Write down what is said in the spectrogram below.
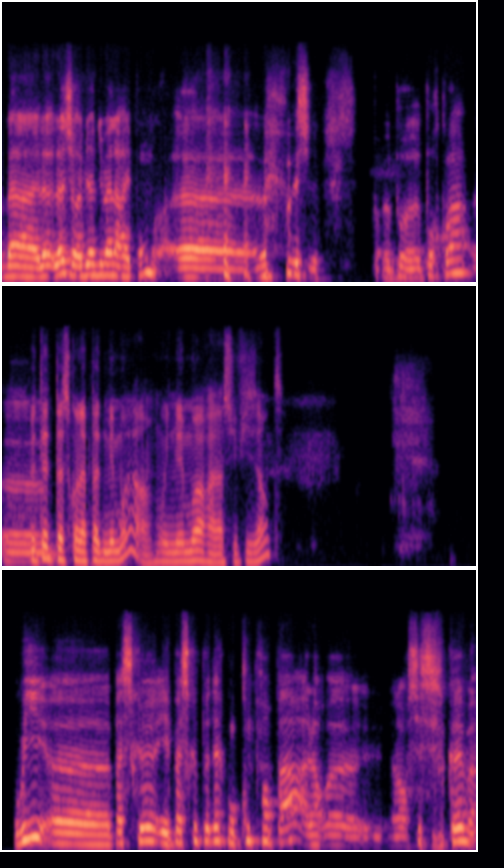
bah, là, j'aurais bien du mal à répondre. Euh, pourquoi? Peut-être parce qu'on n'a pas de mémoire ou une mémoire insuffisante oui, euh, parce que et parce que peut-être qu'on comprend pas. Alors, euh, alors c'est quand même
